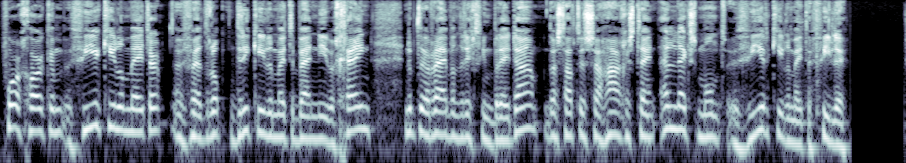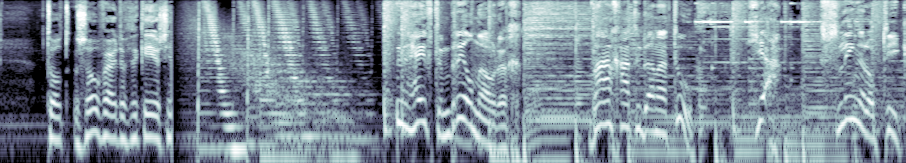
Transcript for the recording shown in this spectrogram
Voor Gorkum 4 kilometer. En verderop 3 kilometer bij Nieuwegein. En op de rijbaan richting Breda. Daar staat tussen Hagenstein en Lexmond 4 kilometer file. Tot zover de verkeers. U heeft een bril nodig. Waar gaat u dan naartoe? Ja, slingeroptiek.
